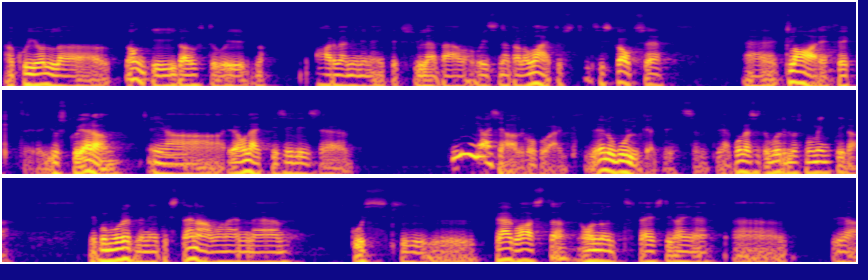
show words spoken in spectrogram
aga kui olla, ongi iga õhtu või noh, harvemini näiteks üle päeva või siis nädalavahetustel, siis kaob see klaarefekt justkui ära ja, ja oledki sellise mingi asja all kogu aeg ja elu kulgeb lihtsalt ja pole seda võrdlusmomenti ka. ja kui ma võrdlen näiteks täna, ma olen äh, kuskil peaaegu aasta olnud täiesti kaine äh, ja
